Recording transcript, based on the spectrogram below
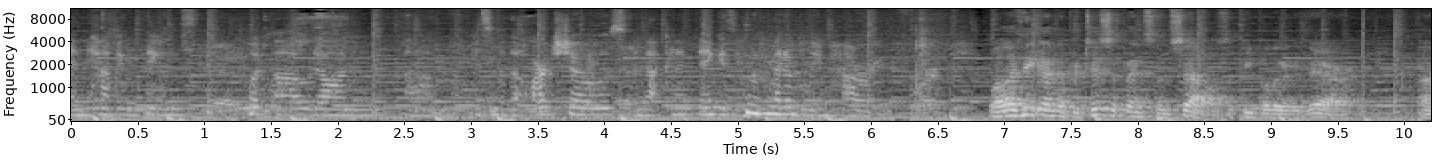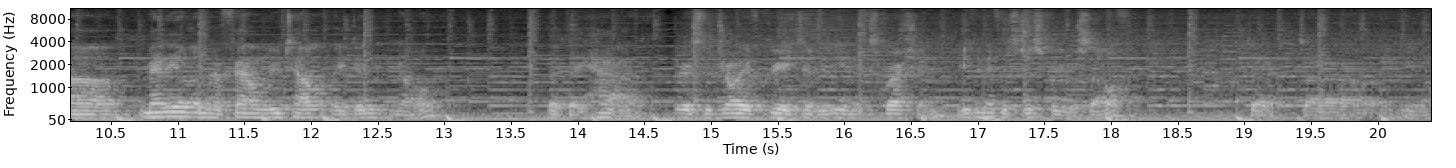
and having things put out on um, in some of the art shows and that kind of thing is incredibly empowering for Well, I think on the participants themselves, the people that are there, uh, many of them have found new talent they didn't know that they had. There's the joy of creativity and expression, even if it's just for yourself. That uh, you know,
